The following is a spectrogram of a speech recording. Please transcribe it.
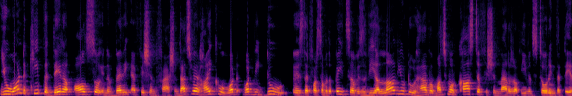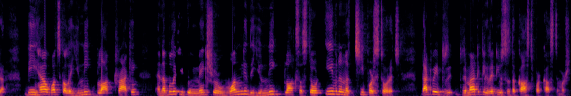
you want to keep the data also in a very efficient fashion. That's where HYCU, what, what we do is that for some of the paid services, we allow you to have a much more cost efficient manner of even storing the data. We have what's called a unique block tracking, an ability to make sure only the unique blocks are stored even in a cheaper storage. That way, it dramatically reduces the cost for customers.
